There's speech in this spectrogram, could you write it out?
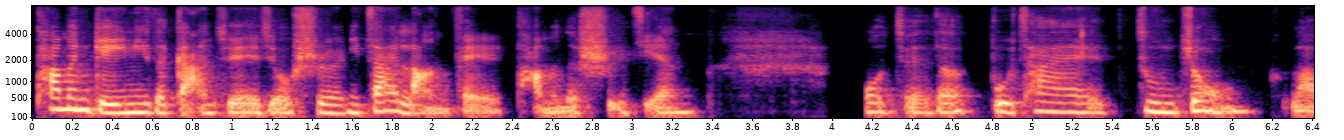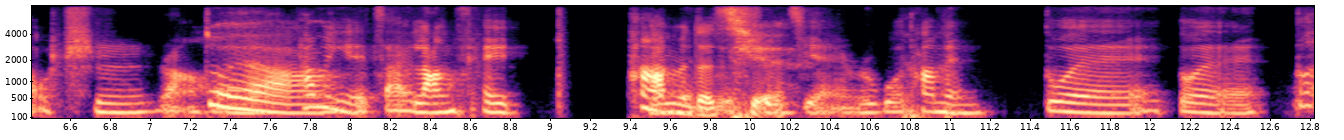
他们给你的感觉就是你在浪费他们的时间，我觉得不太尊重老师，然后他们也在浪费他们的时间。如果。他们对对对。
